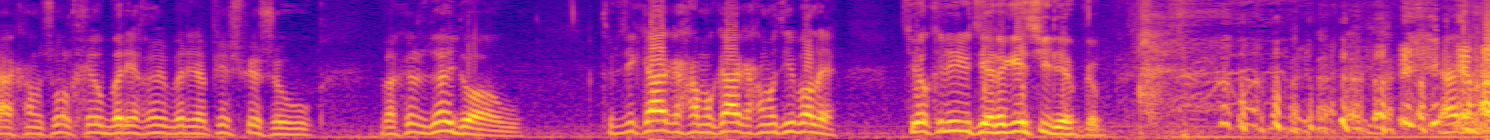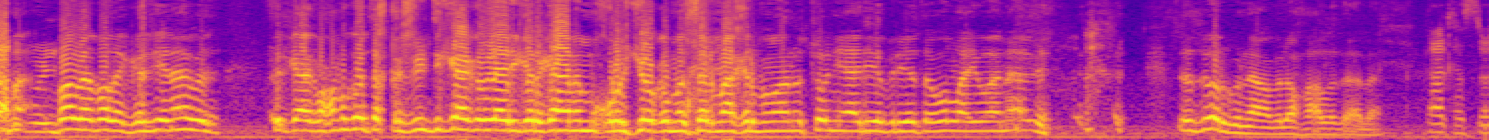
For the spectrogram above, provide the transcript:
کاکەم سۆڵ خێو بەریخەوەی بەریا پێش پێشە و بەکەش دوای دوا بوو تردی کاکە هەموو کاکە حمەتی بڵێ تۆکلی تێرەگەی چی لێ بکەم بەڵێ بەڵێ گەژێ نابێت تركاك محمد قلت قشري دكاك وياري كركانا مخرجوك مسر ماخر بمانو توني ياري بريته والله وانا زۆر گوناوە لەو حاڵە دانا تاقەستە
